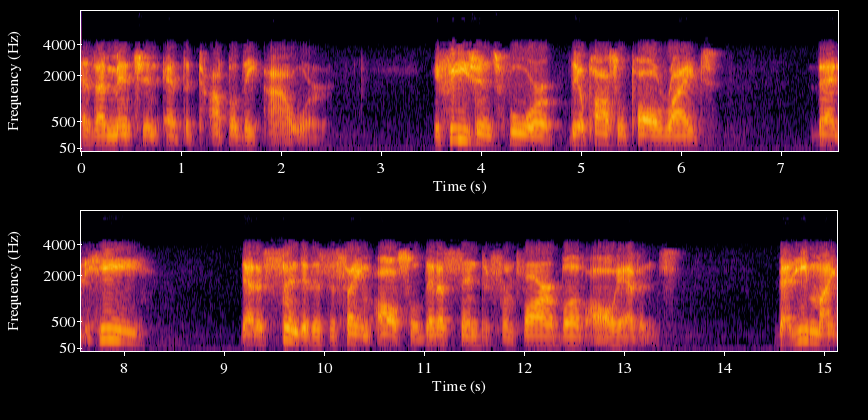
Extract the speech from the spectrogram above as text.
as I mentioned at the top of the hour. Ephesians 4, the Apostle Paul writes that he that ascended is the same also that ascended from far above all heavens, that he might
